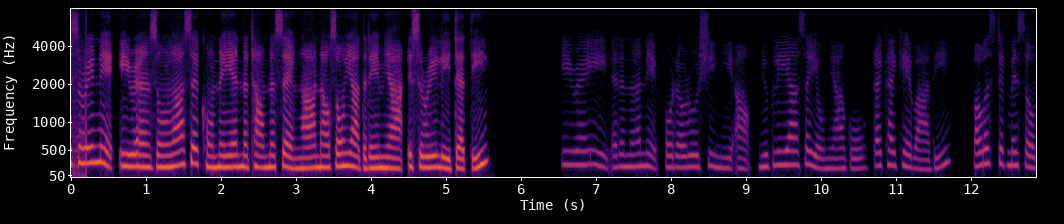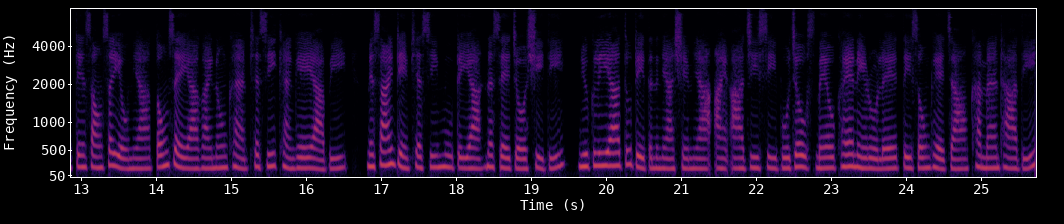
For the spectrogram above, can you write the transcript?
အစ္စရေးနှင့်အီရန်ဇွန်လ19ရက်2025နောက်ဆုံးရသတင်းများအစ္စရေးလီတပ်သည်အီရန်၏အဒနန်နှင့်ဖော်ဒိုရိုရှိမည်အောင်နျူကလ িয়ার စက်ရုံများကိုတိုက်ခိုက်ခဲ့ပါသည် ballistic missile တင်ဆောင်စက်ရုံများ30ရာခိုင်နှုန်းခန့်ဖျက်ဆီးခံခဲ့ရပြီးမစ်ဆိုင်းတင်ဖျက်ဆီးမှု120ကျော်ရှိသည်နျူကလ িয়ার သုတေသနရှင်များ IRGC ဗိုလ်ချုပ်စမဲလ်ခဲနေတို့လည်းတည်ဆုံးခဲ့ကြောင်းခန့်မှန်းထားသည်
